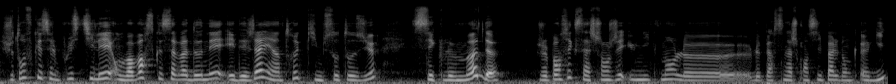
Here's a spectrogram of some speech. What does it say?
je trouve que c'est le plus stylé. On va voir ce que ça va donner et déjà il y a un truc qui me saute aux yeux, c'est que le mode, je pensais que ça changeait uniquement le, le personnage principal donc Huggy.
